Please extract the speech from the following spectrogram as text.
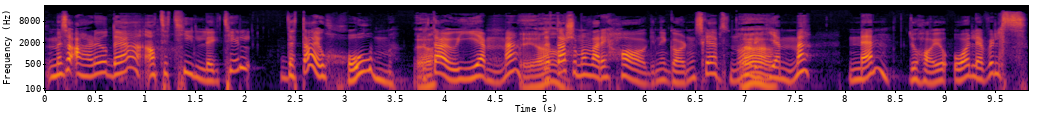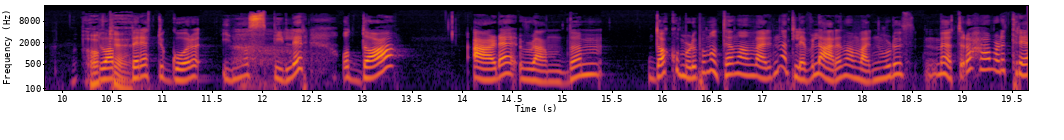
Men så er det jo det at i tillegg til Dette er jo home. Ja. Dette er jo hjemme. Ja. Dette er som å være i hagen i Gardenscapes. Nå er du hjemme. Men du har jo òg levels. Du har bredt, du går inn og spiller. Og da er det random Da kommer du på en måte til en annen verden. Et level er en annen verden hvor du møter Og her var det tre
